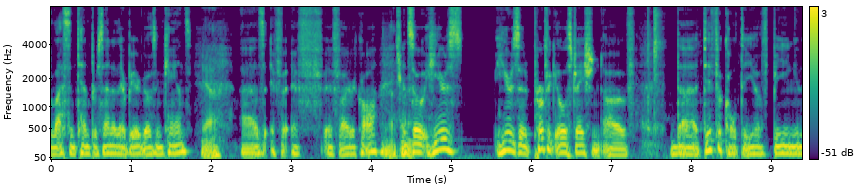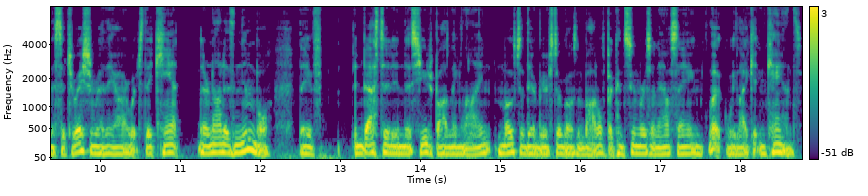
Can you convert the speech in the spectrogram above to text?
less than ten percent of their beer goes in cans. Yeah. as if if if I recall. That's right. And so here's here's a perfect illustration of the difficulty of being in the situation where they are, which they can't. They're not as nimble. They've invested in this huge bottling line. Most of their beer still goes in bottles, but consumers are now saying, "Look, we like it in cans."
